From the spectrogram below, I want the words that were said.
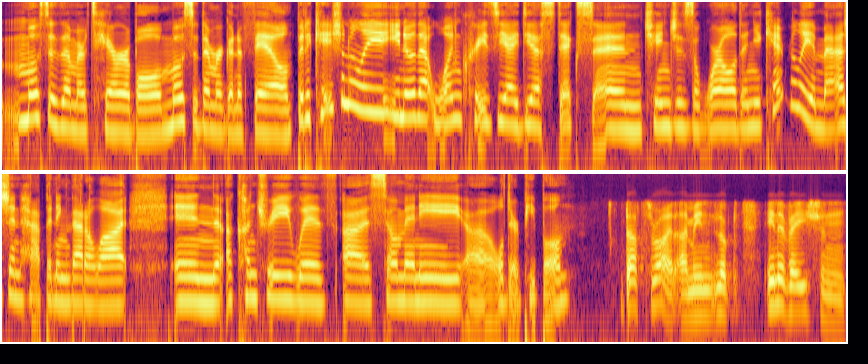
Most of them are terrible, most of them are going to fail. But occasionally, you know, that one crazy idea sticks and changes the world. And you can't really imagine happening happening that a lot in a country with uh, so many uh, older people. That's right. I mean, look, innovation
